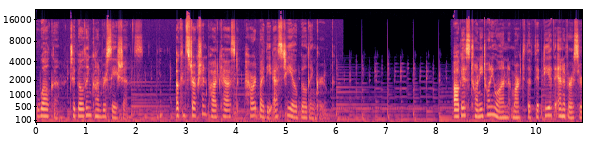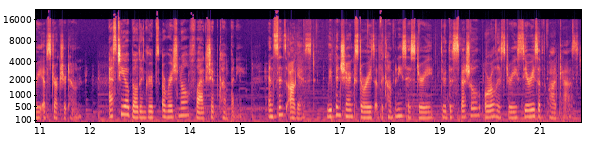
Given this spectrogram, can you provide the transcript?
Welcome to Building Conversations, a construction podcast powered by the STO Building Group. August 2021 marked the 50th anniversary of StructureTone, STO Building Group's original flagship company. And since August, we've been sharing stories of the company's history through the special oral history series of the podcast.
